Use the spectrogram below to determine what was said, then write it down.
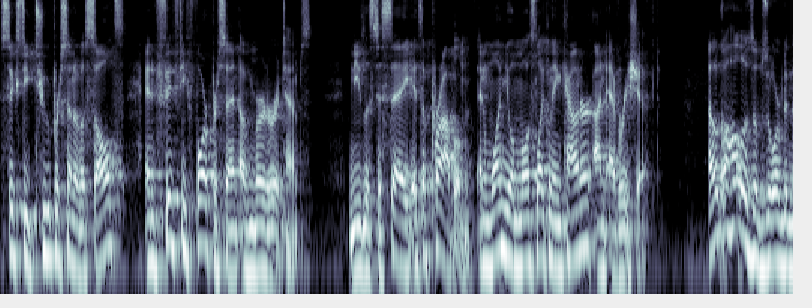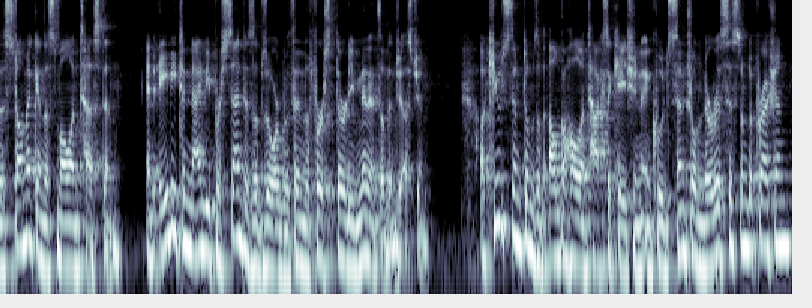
62% of assaults, and 54% of murder attempts. Needless to say, it's a problem, and one you'll most likely encounter on every shift. Alcohol is absorbed in the stomach and the small intestine, and 80 to 90% is absorbed within the first 30 minutes of ingestion. Acute symptoms of alcohol intoxication include central nervous system depression,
